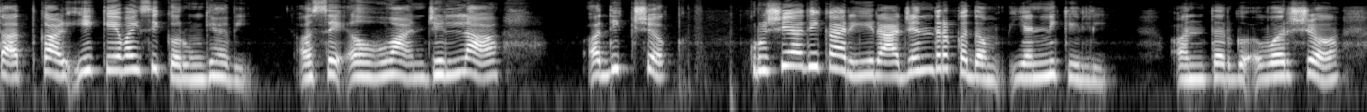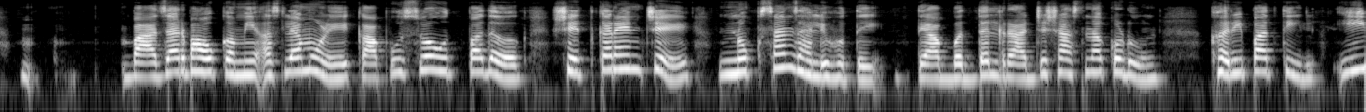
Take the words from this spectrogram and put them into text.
तात्काळ ई के वाय सी करून घ्यावी असे आवाहन जिल्हा अधीक्षक कृषी अधिकारी राजेंद्र कदम यांनी केली. अंतर्ग वर्ष बाजारभाव कमी असल्यामुळे कापूस व उत्पादक शेतकऱ्यांचे नुकसान झाले होते. त्याबद्दल राज्य शासनाकडून खरीपातील ई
